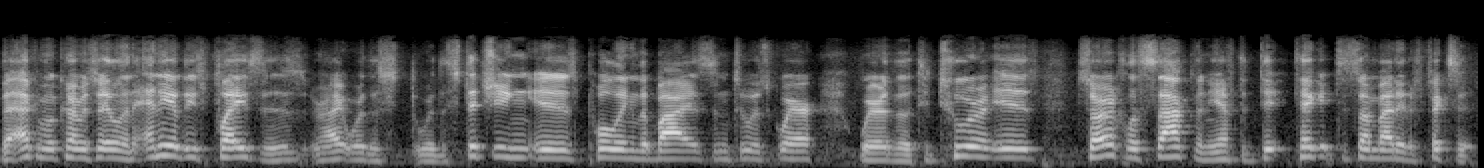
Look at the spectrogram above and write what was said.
Ekim in any of these places, right, where the where the stitching is pulling the bayis into a square, where the titura is sarich lasaknon, you have to take it to somebody to fix it.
